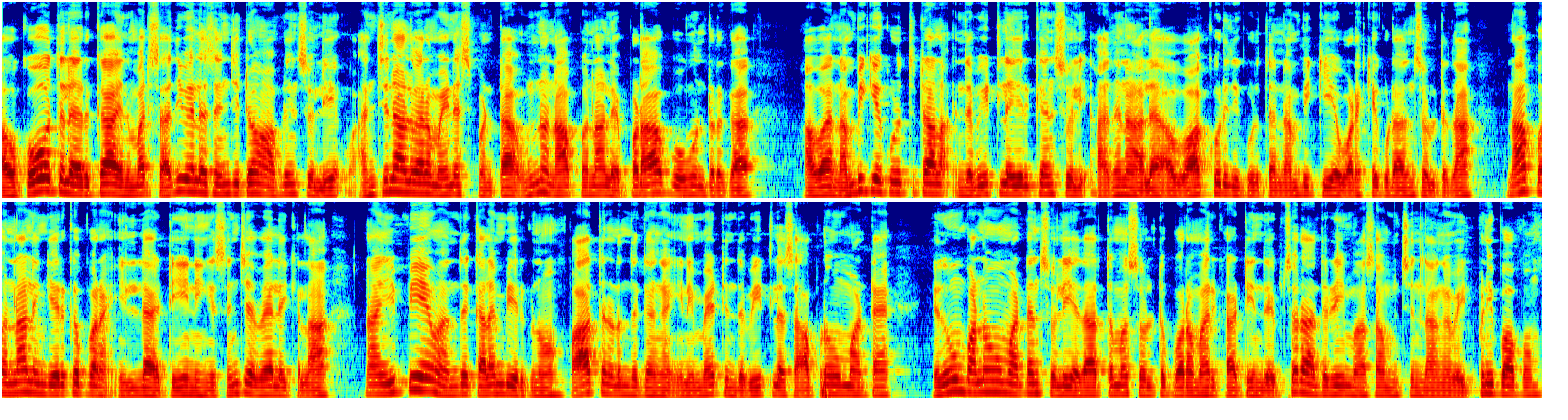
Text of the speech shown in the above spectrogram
அவள் கோவத்தில் இருக்கா இது மாதிரி சதி வேலை செஞ்சிட்டோம் அப்படின்னு சொல்லி அஞ்சு நாள் வேறு மைனஸ் பண்ணிட்டா இன்னும் நாற்பது நாள் எப்படா போகுன்னு இருக்கா? அவள் நம்பிக்கை கொடுத்துட்டாலாம் இந்த வீட்டில் இருக்கேன்னு சொல்லி. அதனால் அவள் வாக்குறுதி கொடுத்த நம்பிக்கையை உடைக்கக்கூடாதுன்னு சொல்லிட்டு தான் நாற்பது நாள் இங்கே இருக்க போகிறேன் இல்லாட்டி நீங்கள் செஞ்ச வேலைக்கெல்லாம் நான் இப்பயே வந்து கிளம்பி இருக்கணும். பார்த்து நடந்துக்கங்க. இனிமேட்டு இந்த வீட்டில் சாப்பிடவும் மாட்டேன். எதுவும் பண்ணவும் மாட்டேன்னு சொல்லி யதார்த்தமாக சொல்லிட்டு போகிற மாதிரி காட்டி இந்த எபிசோட் ஆல்ரெடி மாதம் முடிச்சிருந்தாங்க வெயிட் பண்ணி பார்ப்போம்.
